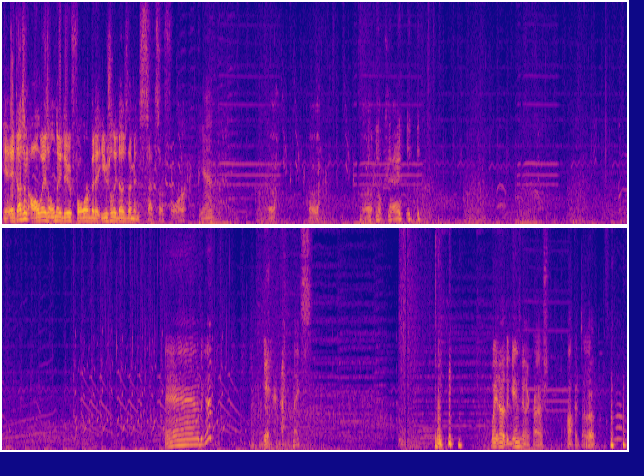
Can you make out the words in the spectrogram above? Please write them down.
Yeah, it doesn't always only do four, but it usually does them in sets of four. Yeah. Oh, oh, oh okay. and we be good? Yeah. Nice. Wait, no, the game's gonna crash. I'll pick that up.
